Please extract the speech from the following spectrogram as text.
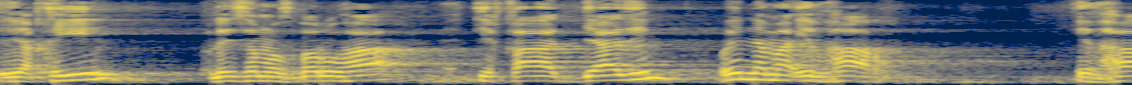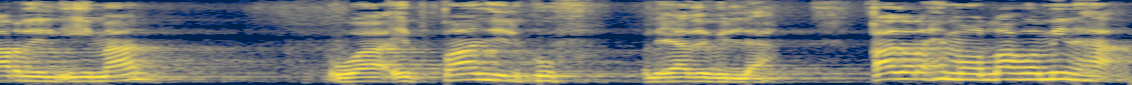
يقين ليس مصدرها اعتقاد جازم وإنما إظهار. إظهار للإيمان وإبطان للكفر والعياذ بالله. قال رحمه الله ومنها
